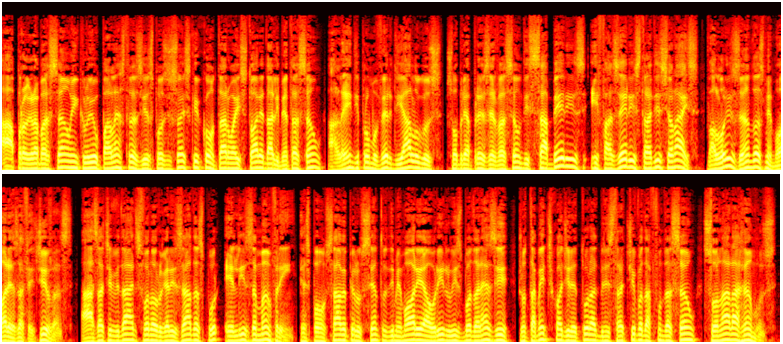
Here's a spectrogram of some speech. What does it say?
A programação incluiu palestras e exposições que contaram a história da alimentação, além de promover diálogos sobre a preservação de saberes e fazeres tradicionais, valorizando as memórias afetivas. As atividades foram organizadas por Elisa Manfrim, responsável pelo Centro de Memória Auri Luiz Bodanese, juntamente com a diretora administrativa da Fundação, Sonara Ramos,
